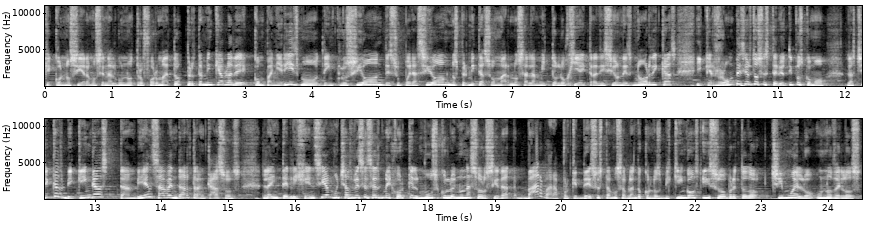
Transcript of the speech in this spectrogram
que conociéramos en algún otro formato, pero también que habla de compañerismo, de inclusión, de superación, nos permite asomarnos a la mitología y tradiciones nórdicas y que rompe ciertos estereotipos como las chicas vikingas también saben dar La inteligencia muchas veces es mejor que el músculo en una sociedad bárbara, porque de eso estamos hablando con los vikingos y sobre todo Chimuelo, uno de los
